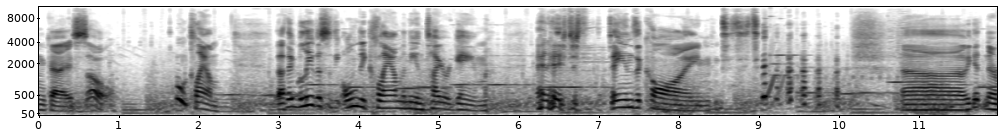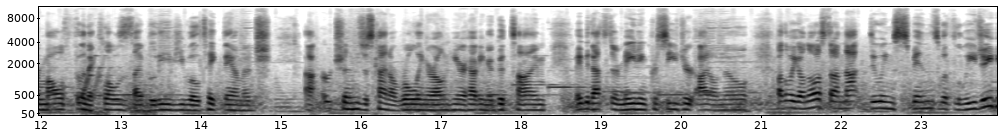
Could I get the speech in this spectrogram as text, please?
Okay, so... Oh, clam. I think, believe this is the only clam in the entire game. And it just contains a coin. uh, we get in their mouth when it closes, I believe you will take damage. uh, urchins just kind of rolling around here having a good time. Maybe that's their mating procedure, I don't know. By the way, you'll notice that I'm not doing spins with Luigi.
